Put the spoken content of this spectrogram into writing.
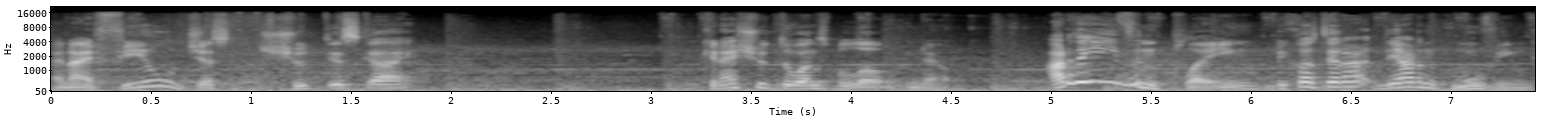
And I feel just shoot this guy. Can I shoot the ones below? No. Are they even playing? Because they are they aren't moving.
